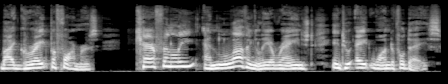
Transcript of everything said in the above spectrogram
by great performers, carefully and lovingly arranged into eight wonderful days.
